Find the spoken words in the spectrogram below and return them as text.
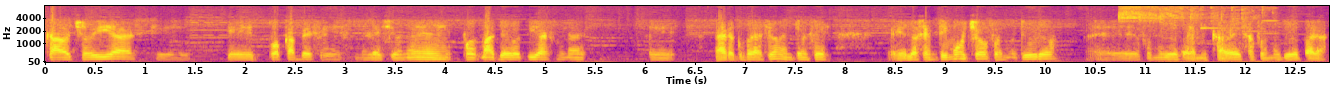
cada ocho días, que, que pocas veces me lesioné por más de dos días una, eh, la recuperación, entonces eh, lo sentí mucho, fue muy duro, eh, fue muy duro para mi cabeza, fue muy duro para,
